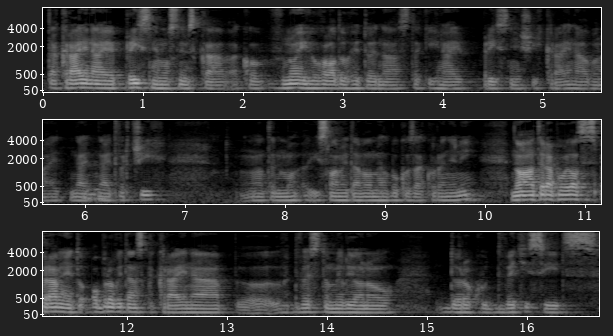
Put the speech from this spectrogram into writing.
tá krajina je prísne moslimská, ako v mnohých ohľadoch je to jedna z takých najprísnejších krajín alebo naj, naj, mhm. najtvrdších. No, ten islám je tam veľmi hlboko zakorenený. No a teda povedal si správne, je to obrovitánska krajina, 200 e, miliónov do roku 2020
